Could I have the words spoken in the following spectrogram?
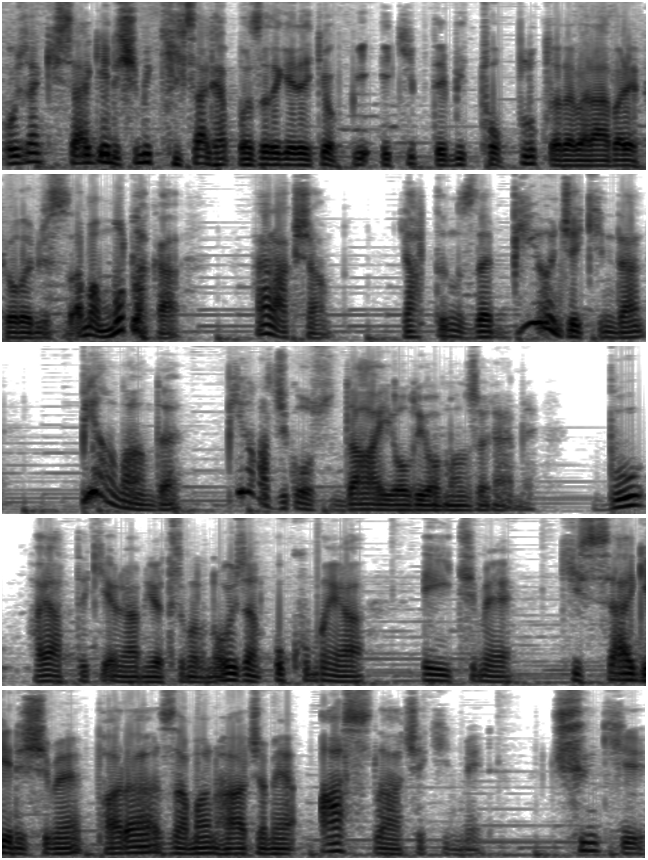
O yüzden kişisel gelişimi kişisel yapmanıza da gerek yok. Bir ekiple, bir toplulukla da beraber yapıyor olabilirsiniz. Ama mutlaka her akşam yattığınızda bir öncekinden bir alanda birazcık olsun daha iyi oluyor olmanız önemli. Bu hayattaki önemli yatırım alanı. O yüzden okumaya, eğitime, kişisel gelişime, para, zaman harcamaya asla çekinmeyin. Çünkü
